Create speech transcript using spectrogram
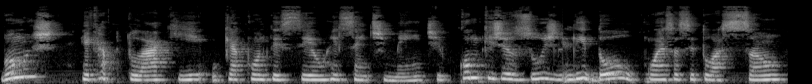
Vamos recapitular aqui o que aconteceu recentemente, como que Jesus lidou com essa situação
